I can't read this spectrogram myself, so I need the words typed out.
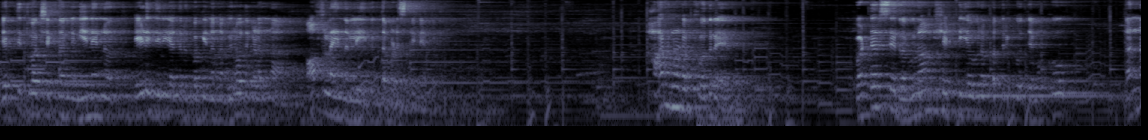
ವ್ಯಕ್ತಿತ್ವ ನೀವು ಏನೇನು ಹೇಳಿದ್ದೀರಿ, ಅದರ ಬಗ್ಗೆ ನನ್ನ ವಿರೋಧಗಳನ್ನು ಆಫ್ಲೈನಲ್ಲಿ ವ್ಯಕ್ತಪಡಿಸ್ತೀನಿ ಅಂತ ಹಾಗೆ ನೋಡಕ್ ಹೋದ್ರೆ ವಡ್ಡರ್ಸೆ ರಘುರಾಮ್ ಶೆಟ್ಟಿ ಅವರ ಪತ್ರಿಕೋದ್ಯಮಕ್ಕೂ, ನನ್ನ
